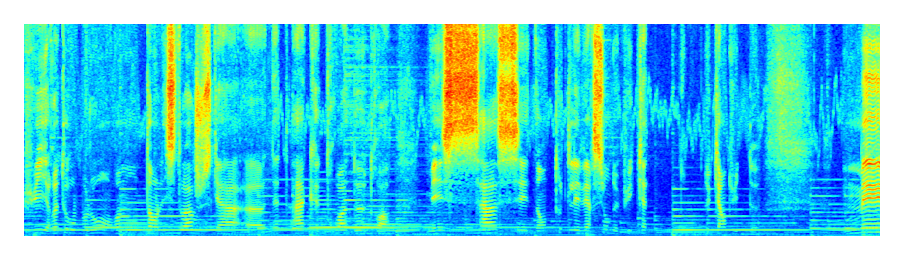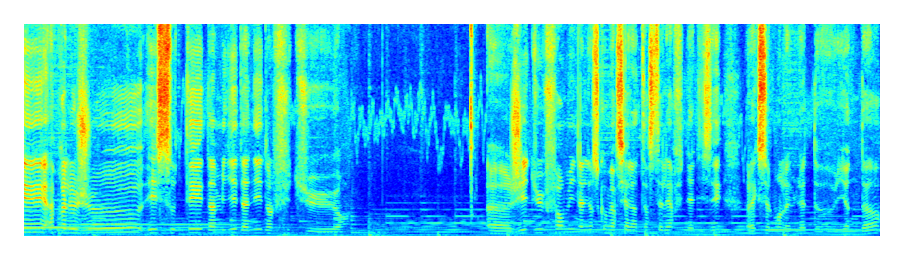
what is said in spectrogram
puis retour au boulot en remontant l'histoire jusqu'à euh, NetHack 3.2.3. Mais ça, c'est dans toutes les versions depuis 4... de 48.2. Mais après le jeu est sauté d'un millier d'années dans le futur. Euh, J'ai dû former une alliance commerciale interstellaire finalisée avec seulement la lunette de Yondor,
